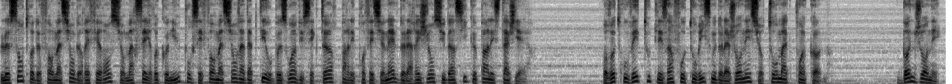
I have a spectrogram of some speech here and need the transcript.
Le centre de formation de référence sur Marseille reconnu pour ses formations adaptées aux besoins du secteur par les professionnels de la région sud ainsi que par les stagiaires. Retrouvez toutes les infos tourisme de la journée sur tourmag.com. Bonne journée.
